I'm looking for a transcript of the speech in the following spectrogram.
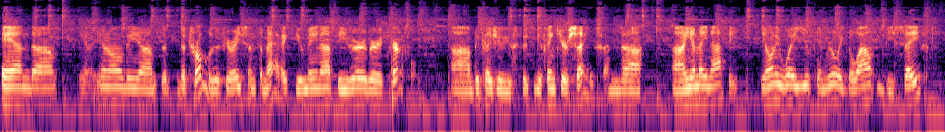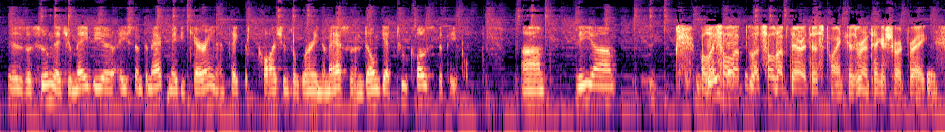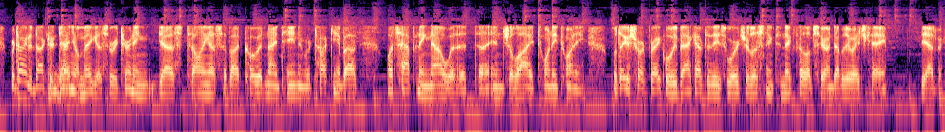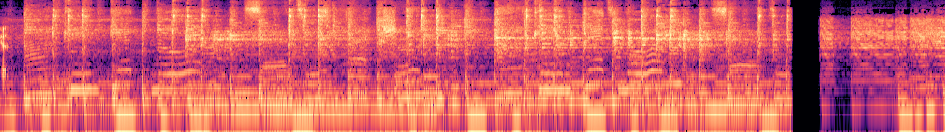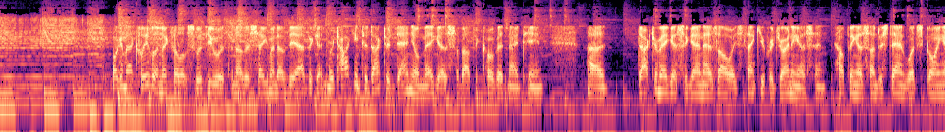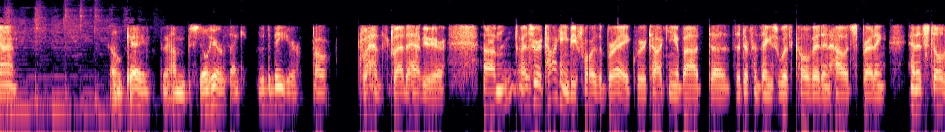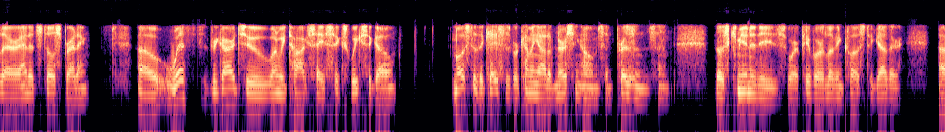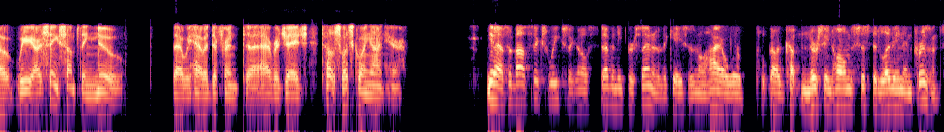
And, um, you know the, um, the the trouble is if you're asymptomatic, you may not be very very careful uh, because you you think you're safe, and uh, uh, you may not be. The only way you can really go out and be safe is assume that you may be asymptomatic, may be carrying, and take the precautions of wearing the mask and don't get too close to people. Um, the um, well, let's hold up. Let's hold up there at this point because we're going to take a short break. Okay. We're talking to Dr. Daniel Megas, a returning guest, telling us about COVID nineteen, and we're talking about what's happening now with it uh, in July 2020. We'll take a short break. We'll be back after these words. You're listening to Nick Phillips here on WHK, The Advocate. Welcome back, Cleveland. Nick Phillips with you with another segment of The Advocate. We're talking to Dr. Daniel Megas about the COVID 19. Uh, Dr. Megas, again, as always, thank you for joining us and helping us understand what's going on. Okay, I'm still here. Thank you. Good to be here. Oh, glad glad to have you here. Um, as we were talking before the break, we were talking about uh, the different things with COVID and how it's spreading, and it's still there and it's still spreading. Uh, with regard to when we talked, say, six weeks ago, most of the cases were coming out of nursing homes and prisons and those communities where people are living close together. Uh, we are seeing something new that we have a different uh, average age. Tell us what's going on here. Yes, about six weeks ago, 70% of the cases in Ohio were uh, nursing homes, assisted living, and prisons.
